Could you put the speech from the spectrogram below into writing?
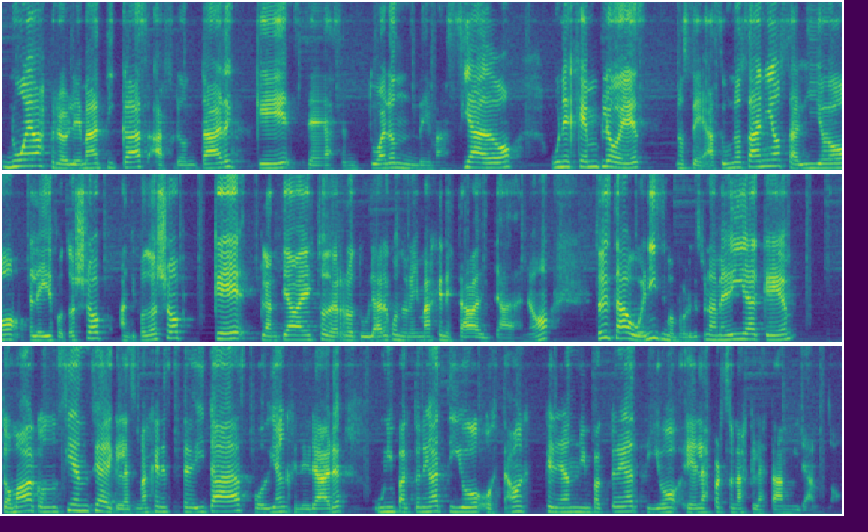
nuevas problemáticas a afrontar que se acentuaron demasiado. Un ejemplo es, no sé, hace unos años salió la ley de Photoshop, anti-Photoshop, que planteaba esto de rotular cuando una imagen estaba editada, ¿no? Entonces estaba buenísimo porque es una medida que tomaba conciencia de que las imágenes editadas podían generar un impacto negativo o estaban generando un impacto negativo en las personas que la estaban mirando.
